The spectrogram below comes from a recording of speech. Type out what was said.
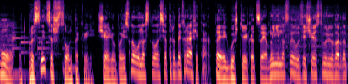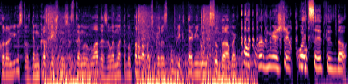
Бо от присниться ж сон такий. Ще любо, і знову наснилася 3D-графіка. Та якби ж тільки це, мені наснилося, що я створюю гарне королівство з демократичною системою влади, з елементами парламентської республіки та вільними судами. О, оце ти дав.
